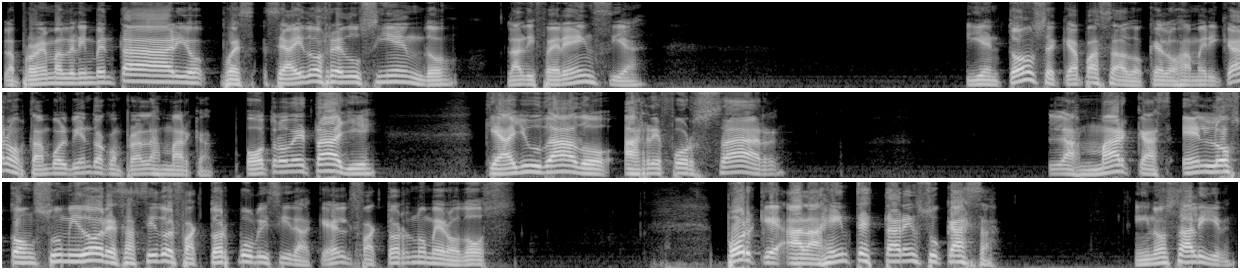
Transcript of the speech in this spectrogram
los problemas del inventario, pues se ha ido reduciendo la diferencia. Y entonces, ¿qué ha pasado? Que los americanos están volviendo a comprar las marcas. Otro detalle que ha ayudado a reforzar las marcas en los consumidores ha sido el factor publicidad, que es el factor número dos. Porque a la gente estar en su casa y no salir,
